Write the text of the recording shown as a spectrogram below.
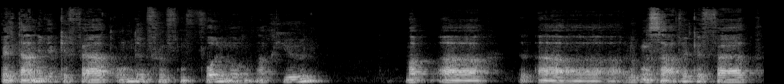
Beltane wird gefeiert um den fünften Vollmond nach Jül. Äh, äh, Lugnasat wird gefeiert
